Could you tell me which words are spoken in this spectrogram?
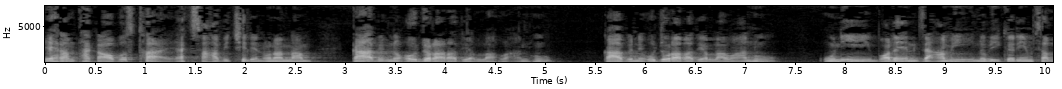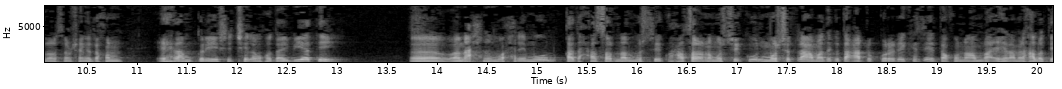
এহরাম থাকা অবস্থায় এক সাহাবি ছিলেন, ওনার নাম কাবিন ওজরা রাজি আল্লাহ আনহু। কাবিন উজোরা রাজি আল্লাহ আনহু, উনি বলেন যে আমি নবী করিম সাল্লাহাম সঙ্গে যখন এহরাম করে এসেছিলাম হোদাই বিয়াতে আমাদেরকে তো আটক করে রেখেছে, তখন আমরা এহরামের হালতে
